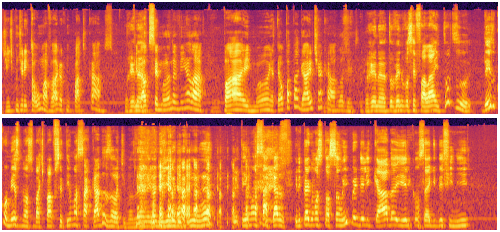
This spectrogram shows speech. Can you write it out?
Gente com direito a uma vaga com quatro carros. No final de semana vinha lá, pai, mãe, até o papagaio tinha carro lá dentro. Renan, eu tô vendo você falar em todos. Desde o começo do nosso bate-papo, você tem umas sacadas ótimas, né? Negócio de gênero do crime, né? Ele tem umas sacadas. Ele pega uma situação hiper delicada e ele consegue definir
